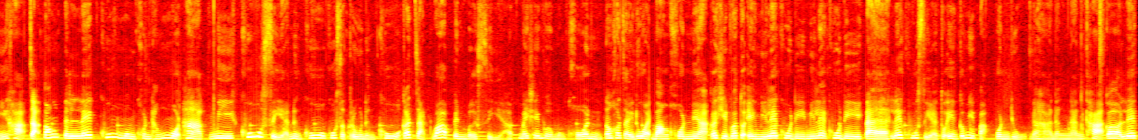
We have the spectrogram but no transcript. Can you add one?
นี้ค่ะ จะต้องเป็นเลขคู่มงคลทั้งทั้งหมด หากมีคู่เสียหนึ่งคู่ คู่ศัตรูหนึ่งคู่ ก็จัดว่าเป็นเบอร์เสียไม่ใช่เบอร์มงคล ต้องเข้าใจด้วย บางคนเนี่ยก็คิดว่าตัวเองมีเลขคู่ดี มีเลขคู่ดี แต่เลขคู่เสียตัวเองก็มีปะปนอยู่นะคะ ดังนั้นค่ะ ก็เลข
